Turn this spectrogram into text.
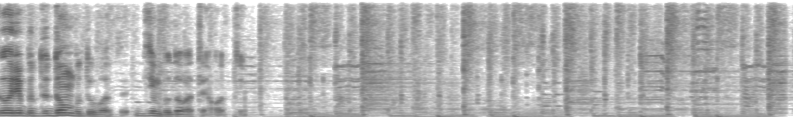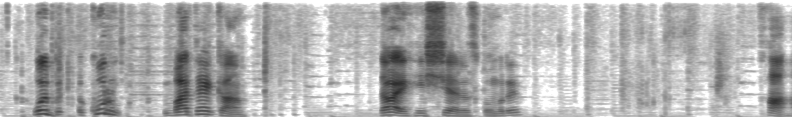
Коли буду дом будувати, дім будувати, от. Ой, кур... Батека. Давай, іще раз помри. Ха,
